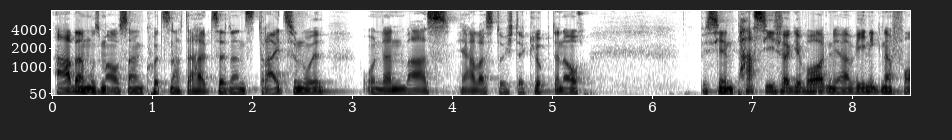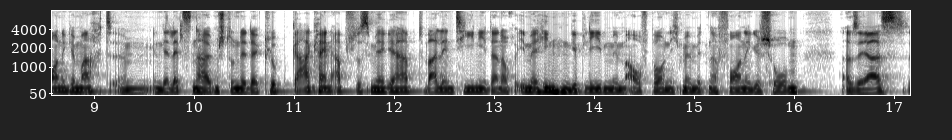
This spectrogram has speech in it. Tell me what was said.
Aber muss man auch sagen, kurz nach der Halbzeit dann es 3 zu 0. Und dann war es, ja, was durch der Club dann auch bisschen passiver geworden, ja, wenig nach vorne gemacht. Ähm, in der letzten halben Stunde der Club gar keinen Abschluss mehr gehabt. Valentini dann auch immer hinten geblieben im Aufbau, nicht mehr mit nach vorne geschoben. Also ja, das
